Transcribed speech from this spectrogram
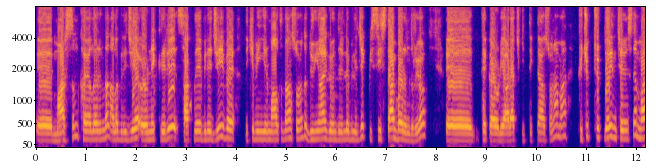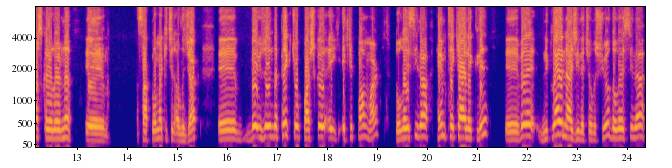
e, Mars'ın kayalarından alabileceği örnekleri saklayabileceği ve 2026'dan sonra da dünyaya gönderilebilecek bir sistem barındırıyor. E, tekrar oraya araç gittikten sonra ama küçük tüplerin içerisinde Mars kayalarını e, saklamak için alacak e, ve üzerinde pek çok başka e, ekipman var. Dolayısıyla hem tekerlekli e, ve nükleer enerjiyle çalışıyor. Dolayısıyla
